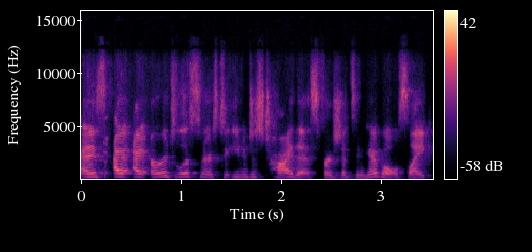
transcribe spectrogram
And it's, I, I urge listeners to even just try this for shits and giggles. Like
